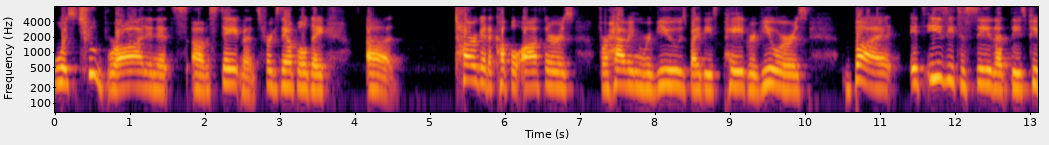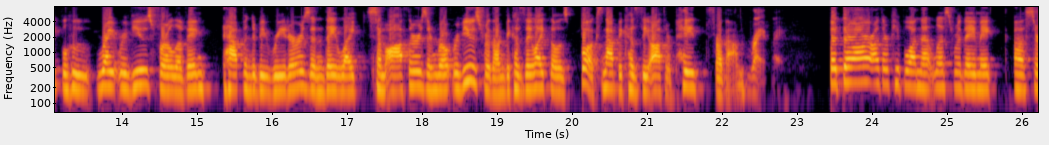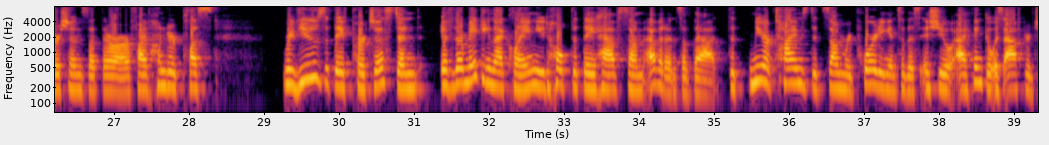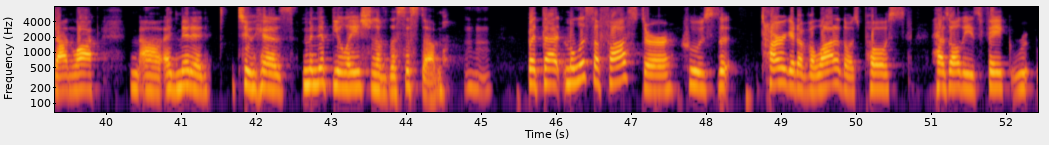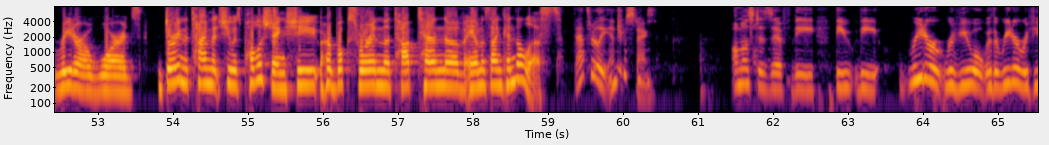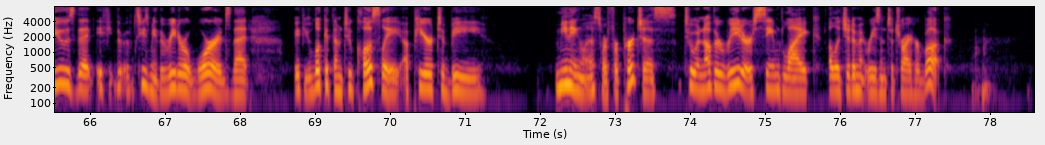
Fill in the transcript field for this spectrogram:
was too broad in its um, statements. For example, they uh, target a couple authors for having reviews by these paid reviewers, but it's easy to see that these people who write reviews for a living happen to be readers and they liked some authors and wrote reviews for them because they like those books, not because the author paid for them. Right, right. But there are other people on that list where they make assertions that there are 500 plus reviews that they've purchased and if they're making that claim, you'd hope that they have some evidence of that. The New York Times did some reporting into this issue. I think it was after John Locke uh, admitted to his manipulation of the system. Mm-hmm. But that Melissa Foster, who's the target of a lot of those posts, has all these fake re- reader awards. During the time that she was publishing, she her books were in the top 10 of Amazon Kindle lists. That's really interesting. Almost as if the the the reader review or the reader reviews that if excuse me, the reader awards that if you look at them too closely appear to be meaningless or for purchase to another reader seemed like a legitimate reason to try her book.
